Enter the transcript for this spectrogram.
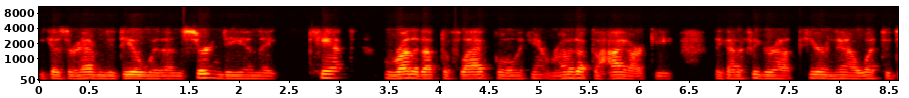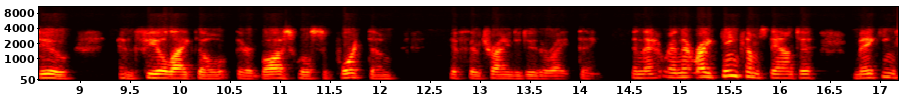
because they're having to deal with uncertainty and they can't run it up the flagpole, they can't run it up the hierarchy. They got to figure out here and now what to do, and feel like though their boss will support them if they're trying to do the right thing. And that and that right thing comes down to making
